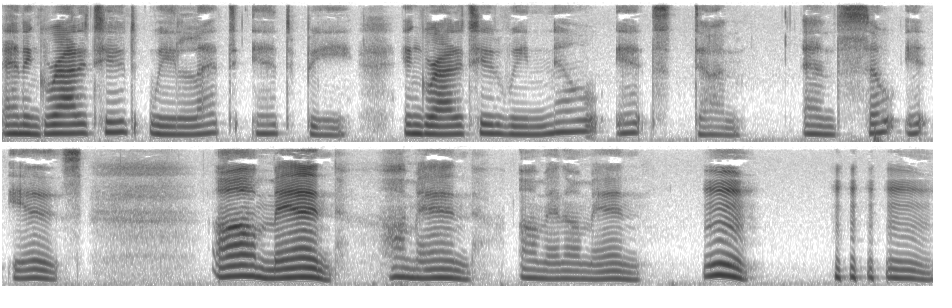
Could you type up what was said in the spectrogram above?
And in gratitude, we let it be. In gratitude, we know it's done. And so it is. Amen. Amen. Amen. Amen. Mm. I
